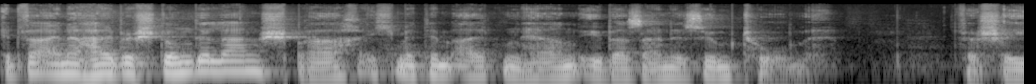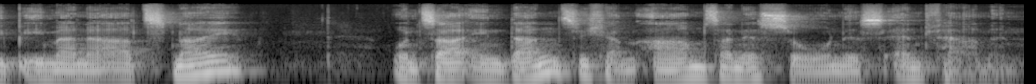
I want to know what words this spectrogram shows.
Etwa eine halbe Stunde lang sprach ich mit dem alten Herrn über seine Symptome verschrieb ihm eine Arznei und sah ihn dann sich am Arm seines Sohnes entfernen.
